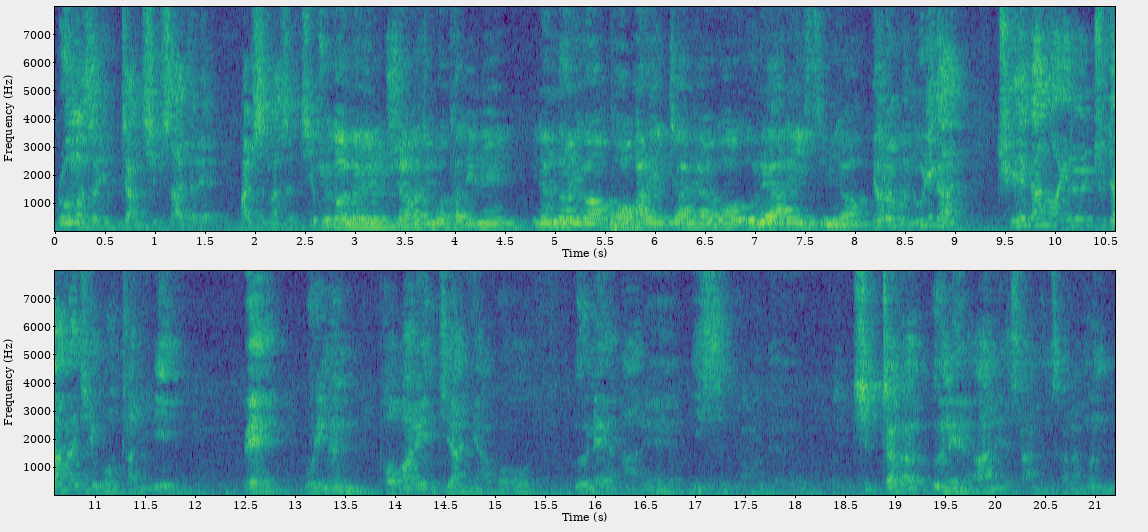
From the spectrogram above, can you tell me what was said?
로마서 6장 14절에 말씀하셨지요. 죄가 너희를 주장하지 못하리니 이는 너희가 법 아래 있지 아니하고 은혜 아래 있음이라 여러분 우리가 죄가 너희를 주장하지 못하리니 왜 우리는 법 아래 있지 아니하고 은혜 아래 있습니다. 십자가 은혜 안에 사는 사람은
